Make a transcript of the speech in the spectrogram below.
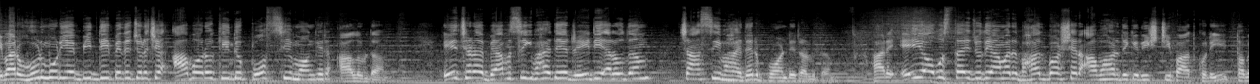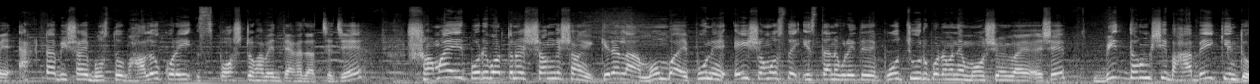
এবার হুড়মুড়িয়ে বৃদ্ধি পেতে চলেছে আবারও কিন্তু পশ্চিমবঙ্গের আলুর দাম। এছাড়া ব্যবসায়িক ভাইদের রেডি আলুর দাম, চাষি ভাইদের বন্ডের আলুর দাম। আর এই অবস্থায় যদি আমার ভারতবর্ষের আবহাওয়ার দিকে দৃষ্টিপাত করি, তবে একটা বিষয় বস্তু ভালো করেই স্পষ্টভাবে দেখা যাচ্ছে যে, সময়ের পরিবর্তনের সঙ্গে সঙ্গে কেরালা, মুম্বাই, পুনে এই সমস্ত স্থানগুলিতে প্রচুর পরিমাণে মৌসুমি বায়ু এসে বিধ্বংসীভাবেই কিন্তু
